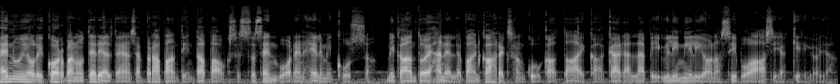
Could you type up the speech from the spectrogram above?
Henry oli korvanut edeltäjänsä Brabantin tapauksessa sen vuoden helmikuussa, mikä antoi hänelle vain kahdeksan kuukautta aikaa käydä läpi yli miljoona sivua asiakirjoja.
